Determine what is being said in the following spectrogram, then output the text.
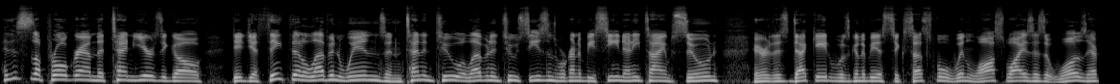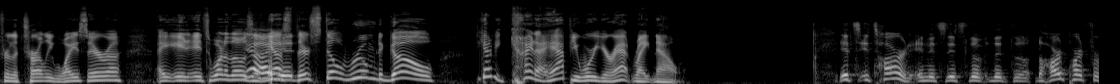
Hey, this is a program that 10 years ago, did you think that 11 wins and 10 and 2, 11 and 2 seasons were going to be seen anytime soon, or this decade was going to be as successful win loss wise as it was after the Charlie Weis era? It, it's one of those. Yeah, of, yes, there's still room to go. You got to be kind of happy where you're at right now it's it's hard and it's it's the, the the the hard part for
